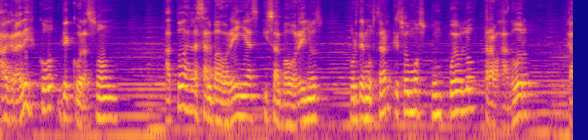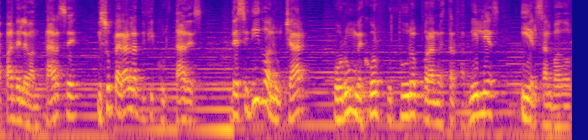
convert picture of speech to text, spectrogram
Agradezco de corazón a todas las salvadoreñas y salvadoreños por demostrar que somos un pueblo trabajador, capaz de levantarse y superar las dificultades, decidido a luchar por un mejor futuro para nuestras familias y El Salvador.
